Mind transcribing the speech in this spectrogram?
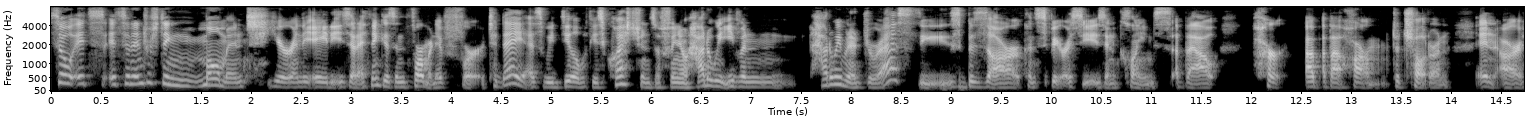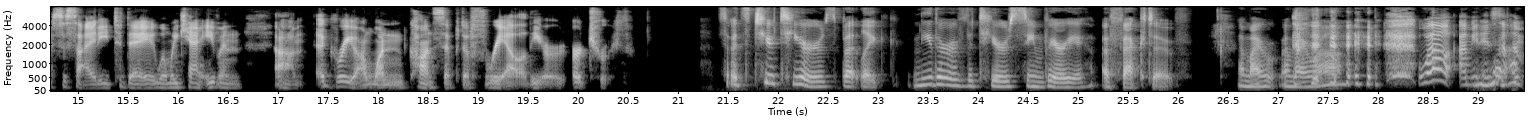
So it's it's an interesting moment here in the 80s that I think is informative for today as we deal with these questions of you know how do we even how do we even address these bizarre conspiracies and claims about hurt about harm to children in our society today when we can't even um, agree on one concept of reality or, or truth. So it's two tiers, but like neither of the tiers seem very effective. Am I am I wrong? well, I mean, in some um,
